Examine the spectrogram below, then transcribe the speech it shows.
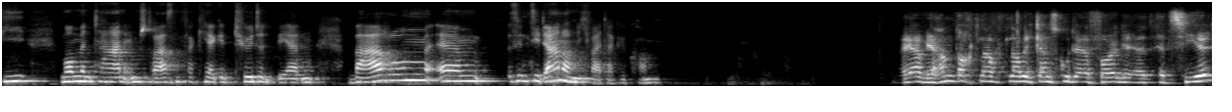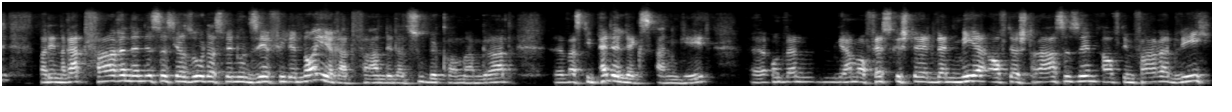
die momentan im Straßenverkehr getötet werden. Warum ähm, sind Sie da noch nicht weitergekommen? Naja, wir haben doch, glaube glaub ich, ganz gute Erfolge er erzielt. Bei den Radfahrenden ist es ja so, dass wir nun sehr viele neue Radfahrende dazu bekommen haben, gerade äh, was die Pedelecs angeht. Äh, und wenn, wir haben auch festgestellt, wenn mehr auf der Straße sind, auf dem Fahrradweg,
